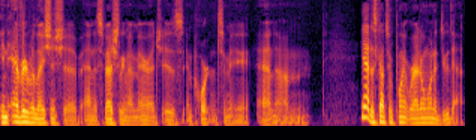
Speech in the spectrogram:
in every relationship, and especially my marriage, is important to me. And um, yeah, it just got to a point where I don't want to do that.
